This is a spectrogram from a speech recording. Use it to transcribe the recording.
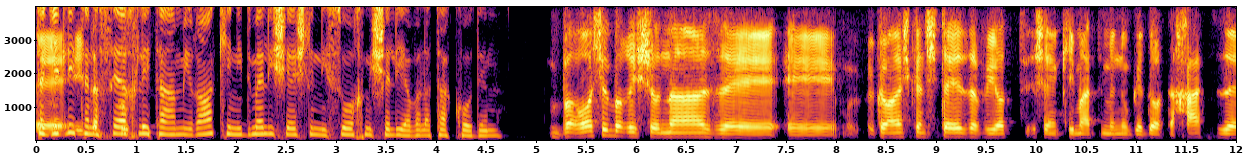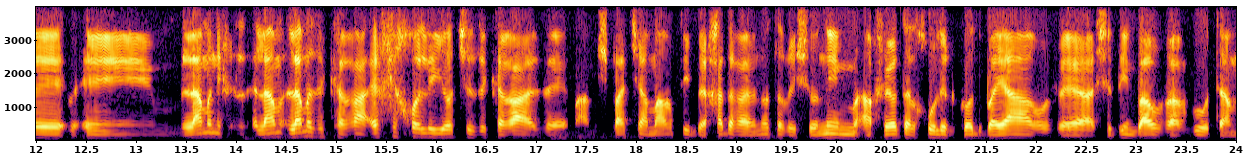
תגיד לי, אה, תנסח לי את האמירה, כי נדמה לי שיש לי ניסוח משלי, אבל אתה קודם. בראש ובראשונה זה, כלומר יש כאן שתי זוויות שהן כמעט מנוגדות. אחת זה למה, למה, למה זה קרה, איך יכול להיות שזה קרה, זה המשפט שאמרתי באחד הראיונות הראשונים, האפיות הלכו לרקוד ביער והשדים באו והרגו אותם.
